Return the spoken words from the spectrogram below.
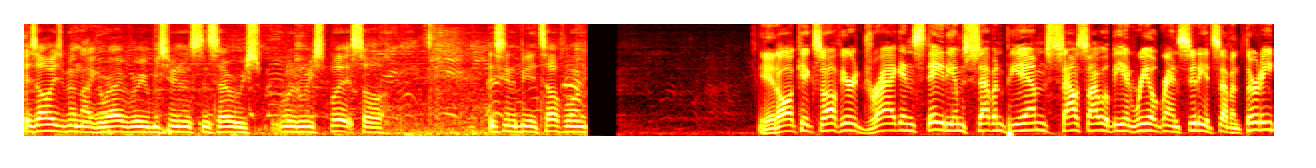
it's always been like a rivalry between us since ever we, when we split. So it's going to be a tough one. It all kicks off here at Dragon Stadium, 7 p.m. Southside will be in Rio Grande City at 7.30.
